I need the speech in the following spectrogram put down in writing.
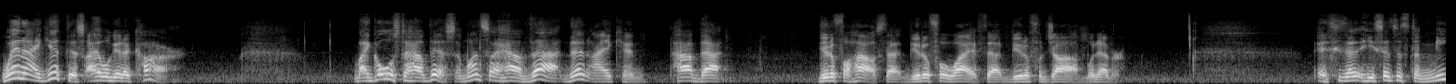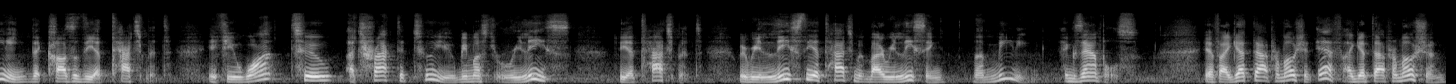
When I get this, I will get a car. My goal is to have this, and once I have that, then I can have that beautiful house, that beautiful wife, that beautiful job, whatever. He says it's the meaning that causes the attachment. If you want to attract it to you, we must release the attachment. We release the attachment by releasing the meaning. Examples. If I get that promotion, if I get that promotion,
